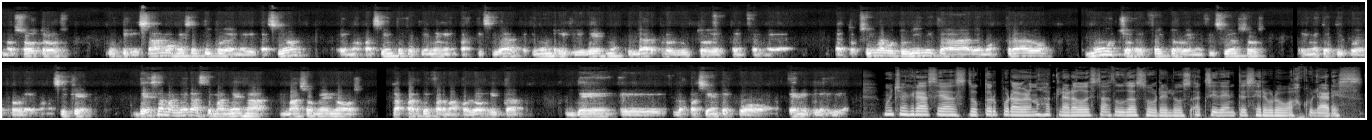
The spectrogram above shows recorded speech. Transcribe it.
nosotros utilizamos ese tipo de medicación en los pacientes que tienen espasticidad, que tienen rigidez muscular producto de esta enfermedad. La toxina botulínica ha demostrado muchos efectos beneficiosos en este tipo de problemas. Así que de esa manera se maneja más o menos la parte farmacológica de eh, los pacientes con hemiplegia. Muchas gracias, doctor, por habernos aclarado estas dudas sobre los accidentes cerebrovasculares.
